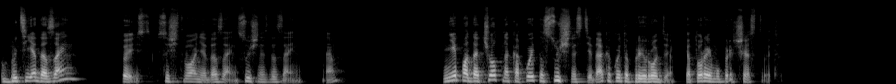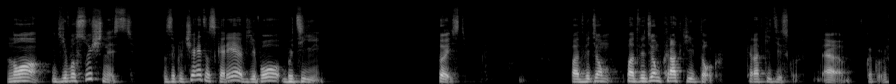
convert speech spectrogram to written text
бытие дизайн, то есть существование дизайн, сущность дизайн, да, не подотчетно какой-то сущности, да, какой-то природе, которая ему предшествует. Но его сущность заключается скорее в его бытии. То есть, подведем, подведем краткий итог, краткий дискурс. Э, какой,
